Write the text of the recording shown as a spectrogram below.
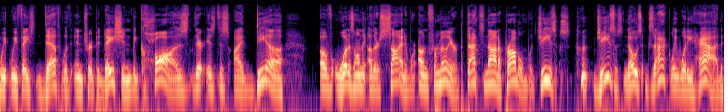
we, we face death with intrepidation because there is this idea of what is on the other side and we're unfamiliar. But that's not a problem with Jesus. Jesus knows exactly what he had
